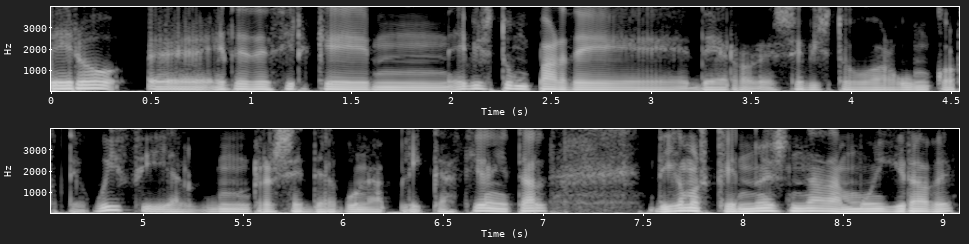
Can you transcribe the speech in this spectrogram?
pero eh, he de decir que mm, he visto un par de, errores. He visto algún corte wifi, algún reset de alguna aplicación y tal. Digamos que no es nada muy grave.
